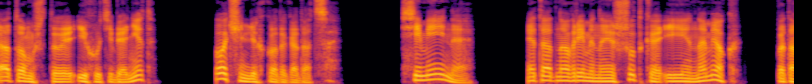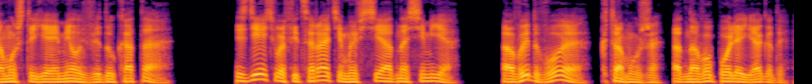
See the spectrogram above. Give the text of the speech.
о том, что их у тебя нет, очень легко догадаться. Семейное — это одновременно и шутка, и намек, потому что я имел в виду кота. Здесь, в офицерате, мы все одна семья, а вы двое, к тому же, одного поля ягоды.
